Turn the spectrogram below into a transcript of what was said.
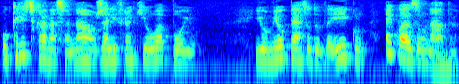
O Crítica Nacional já lhe franqueou apoio, e o meu perto do veículo é quase um nada.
